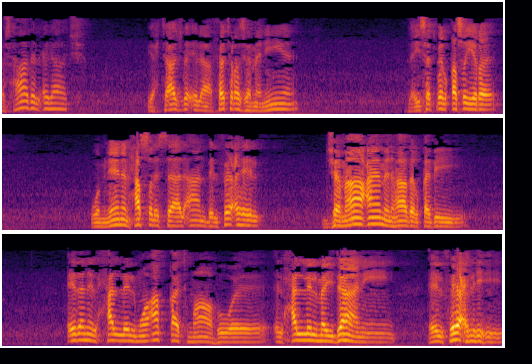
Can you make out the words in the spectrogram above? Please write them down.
بس هذا العلاج يحتاج إلى فترة زمنية ليست بالقصيرة. ومنين نحصل الآن بالفعل؟ جماعة من هذا القبيل. إذا الحل المؤقت ما هو؟ الحل الميداني الفعلي.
